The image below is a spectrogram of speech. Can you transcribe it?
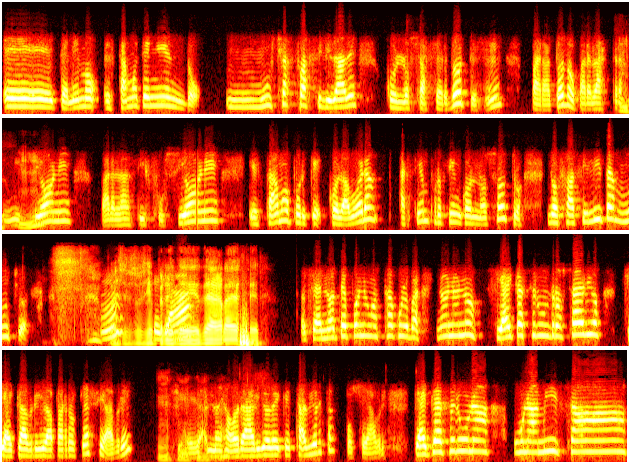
eh, tenemos, estamos teniendo muchas facilidades con los sacerdotes, ¿eh? para todo, para las transmisiones, para las difusiones, estamos porque colaboran al 100% con nosotros, nos facilitan mucho. ¿eh? Pues eso siempre es de, agradecer. O sea, no te ponen obstáculos para... No, no, no, si hay que hacer un rosario, si hay que abrir la parroquia, se abre. Si no es horario de que está abierta, pues se abre. Que hay que hacer una, una misa,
